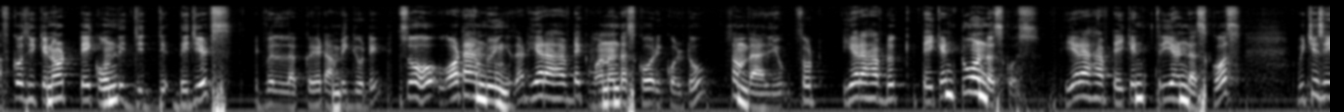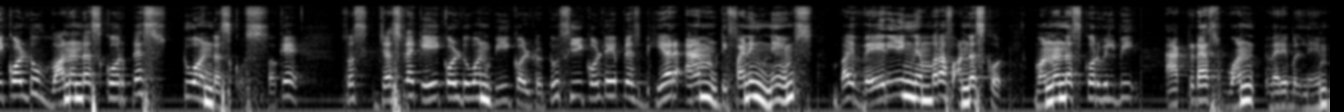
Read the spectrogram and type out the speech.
Of course you cannot take only digits. It will uh, create ambiguity. So what I am doing is that here I have take one underscore equal to some value. So here I have taken two underscores. Here I have taken three underscores which is equal to one underscore plus two underscores. Okay so just like a equal to 1, b equal to 2, c equal to a plus b. Here I am defining names by varying number of underscore. 1 underscore will be acted as one variable name,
